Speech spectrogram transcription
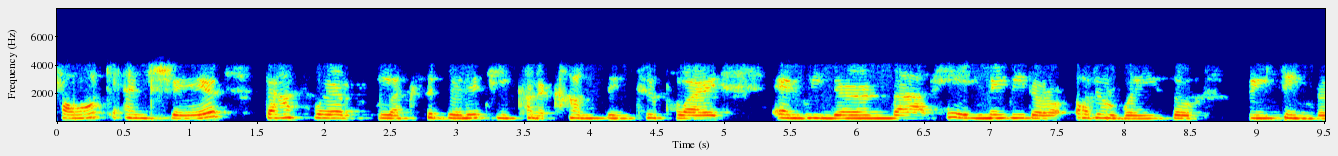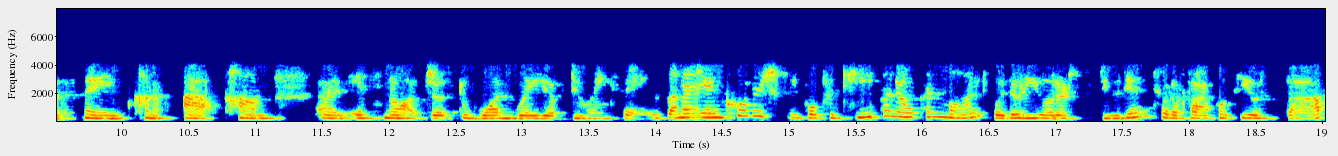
talk and share, that's where flexibility kind of comes into play. And we learn that, hey, maybe there are other ways of reaching the same kind of outcome and it's not just one way of doing things. And I encourage people to keep an open mind, whether you're a student or a faculty or staff,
